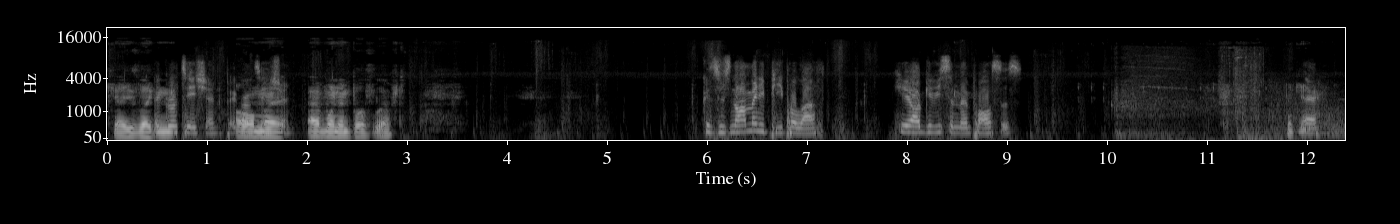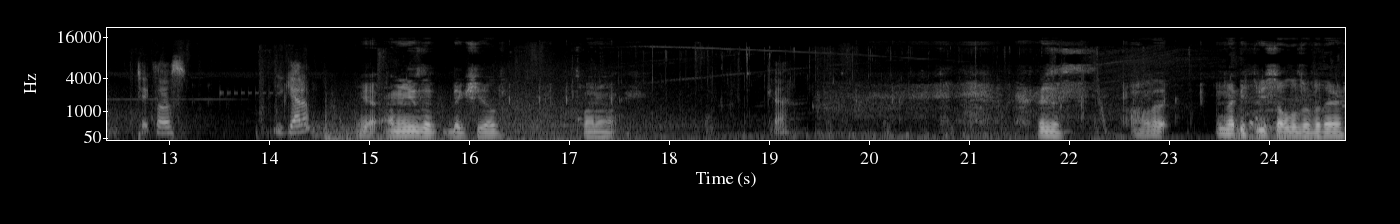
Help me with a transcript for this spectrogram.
Okay, I use like Big rotation. Big all my. I have one impulse left. Because there's not many people left. Here, I'll give you some impulses. Thank you. There. Take those. You get him? Yeah, I'm gonna use a big shield. That's why not. Okay. There's this. Oh, there there might be three solos over there.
